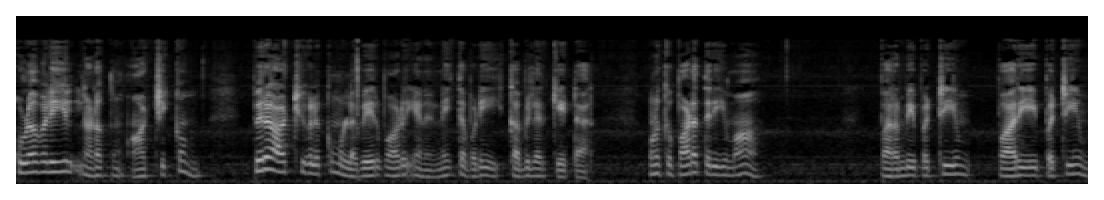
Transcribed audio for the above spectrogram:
குளவழியில் நடக்கும் ஆட்சிக்கும் பிற ஆட்சிகளுக்கும் உள்ள வேறுபாடு என நினைத்தபடி கபிலர் கேட்டார். உனக்கு பாட தெரியுமா? பரம்பை பற்றியும் பாரியை பற்றியும்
